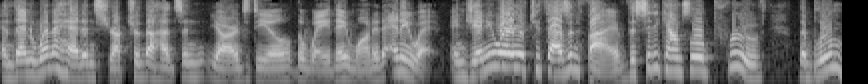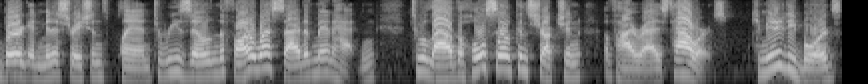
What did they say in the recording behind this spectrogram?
and then went ahead and structured the Hudson Yards deal the way they wanted anyway. In January of 2005, the city council approved the Bloomberg administration's plan to rezone the far west side of Manhattan to allow the wholesale construction of high rise towers. Community boards,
